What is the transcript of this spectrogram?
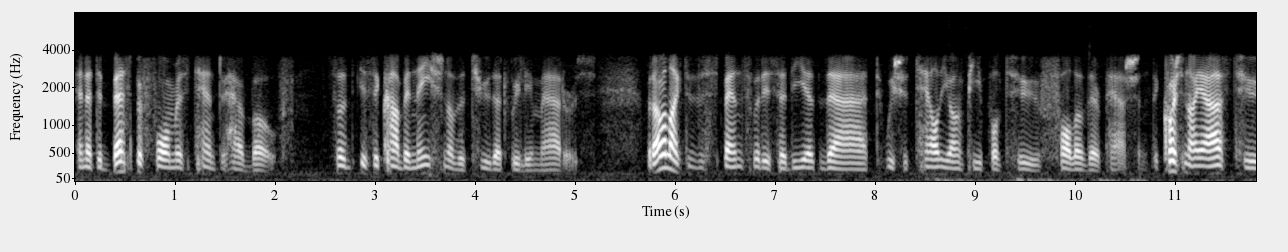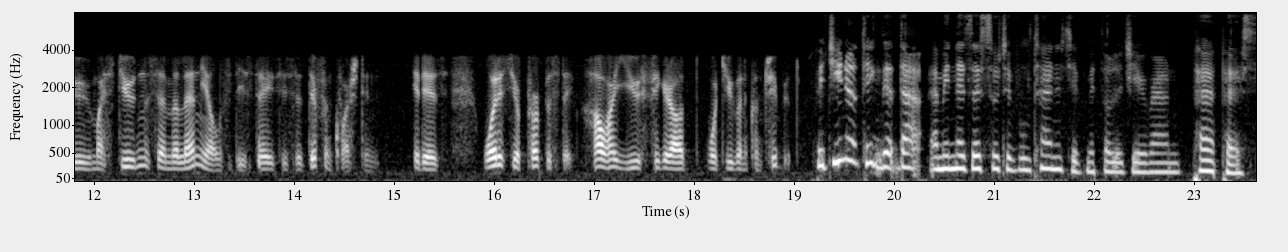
and that the best performers tend to have both. So it's a combination of the two that really matters. But I would like to dispense with this idea that we should tell young people to follow their passion. The question I ask to my students and millennials these days is a different question. It is, what is your purpose statement? How are you figure out what you're going to contribute? But do you not think that that, I mean, there's a sort of alternative mythology around purpose,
